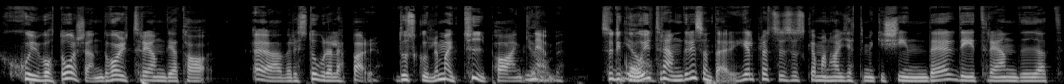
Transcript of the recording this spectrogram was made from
sju, åtta år sedan, då var det trend i att ha överstora läppar. Då skulle man ju typ ha en knäbb. Så det går Ja. ju trender i sånt där. Helt plötsligt så ska man ha jättemycket kinder. Det är trend i att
